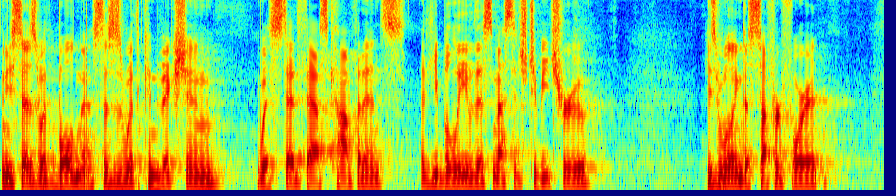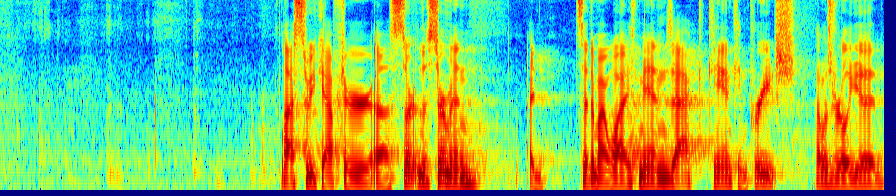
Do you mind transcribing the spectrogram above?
And he says with boldness, this is with conviction, with steadfast confidence that he believed this message to be true. He's willing to suffer for it. Last week after uh, the sermon, I said to my wife, Man, Zach Can can preach. That was really good.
